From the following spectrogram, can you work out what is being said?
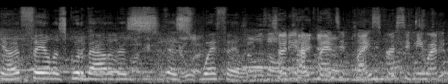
you know, feel as good about it as, as we're feeling. So, do you have plans in place for a Sydney wedding?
